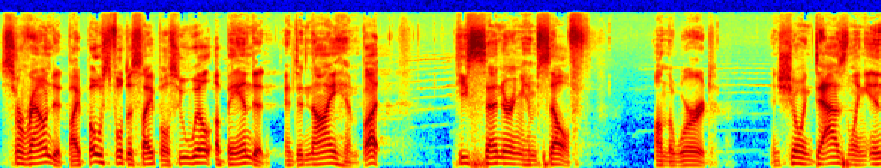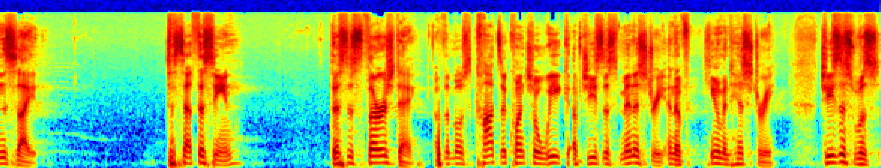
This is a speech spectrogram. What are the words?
surrounded by boastful disciples who will abandon and deny him, but he's centering himself on the word and showing dazzling insight. To set the scene, this is Thursday of the most consequential week of Jesus' ministry and of human history. Jesus was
